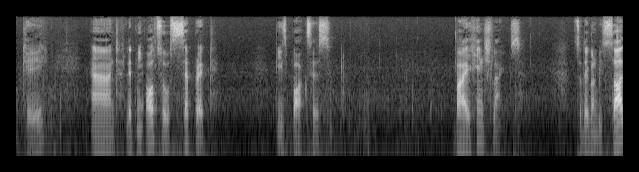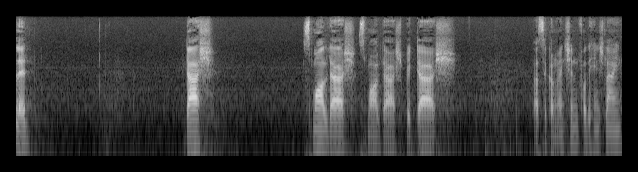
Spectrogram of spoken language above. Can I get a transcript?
Okay. And let me also separate these boxes by hinge lines. So, they are going to be solid dash small dash small dash big dash that is the convention for the hinge line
